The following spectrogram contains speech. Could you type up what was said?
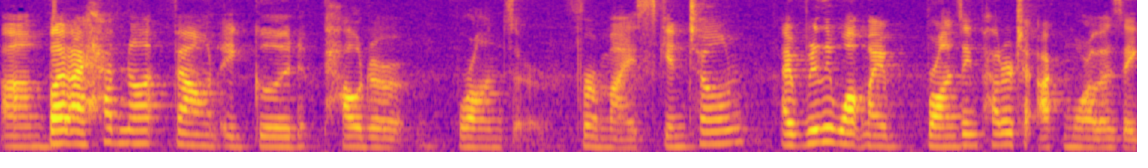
Um, but I have not found a good powder bronzer for my skin tone. I really want my bronzing powder to act more as a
